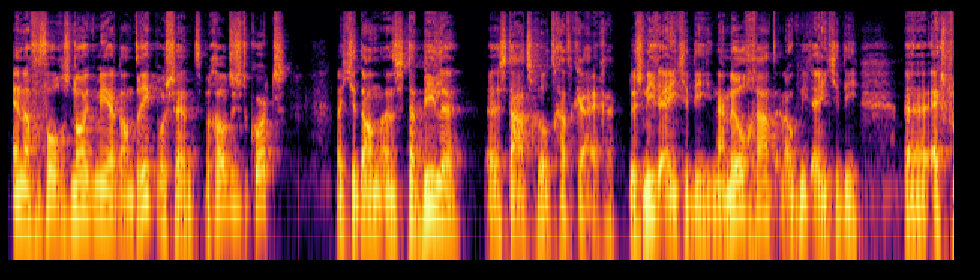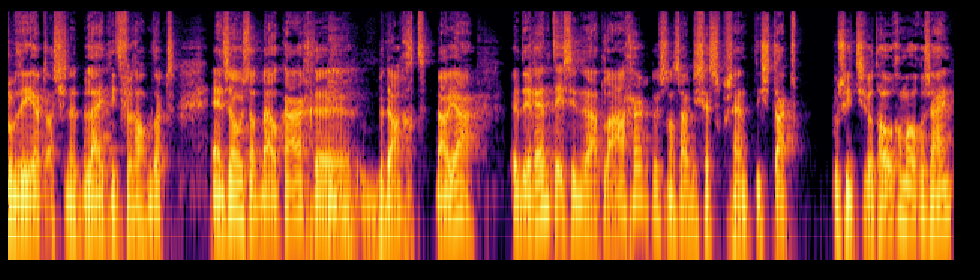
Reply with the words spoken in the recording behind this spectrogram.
en dan vervolgens nooit meer dan 3% begrotingstekort, dat je dan een stabiele staatsschuld gaat krijgen. Dus niet eentje die naar nul gaat en ook niet eentje die explodeert als je het beleid niet verandert. En zo is dat bij elkaar bedacht. Nou ja, de rente is inderdaad lager, dus dan zou die 60% die startpositie wat hoger mogen zijn.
